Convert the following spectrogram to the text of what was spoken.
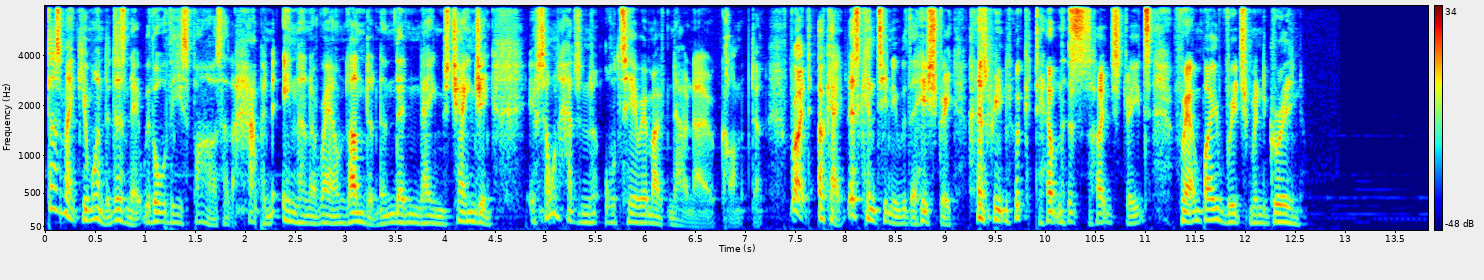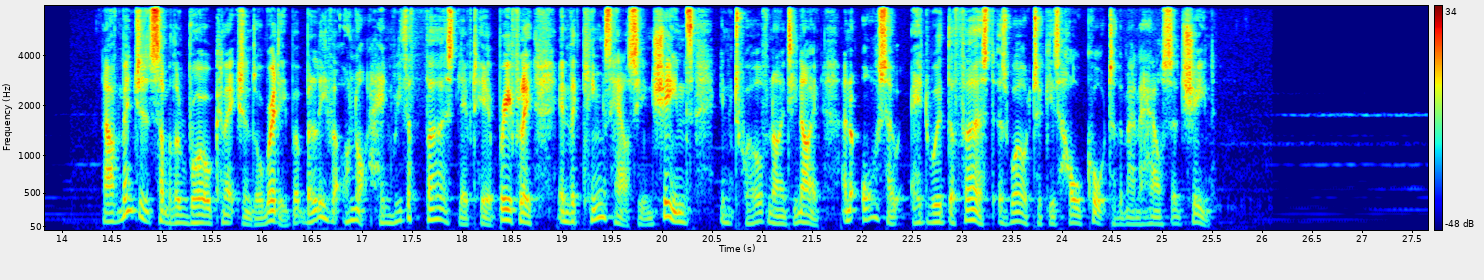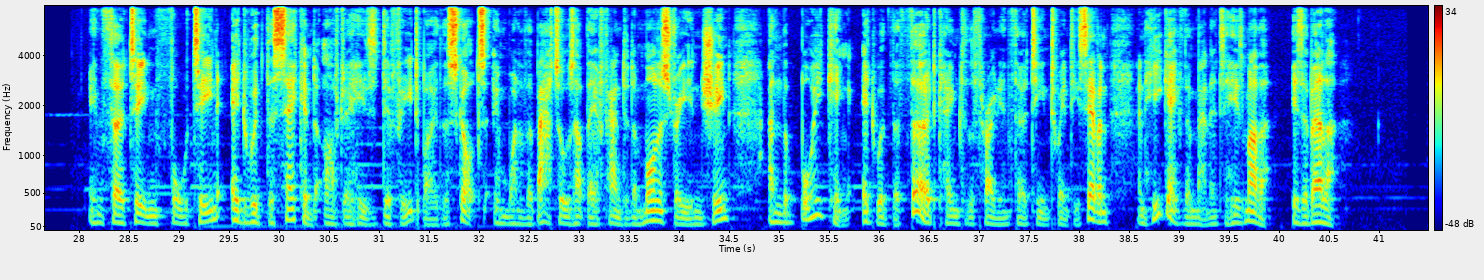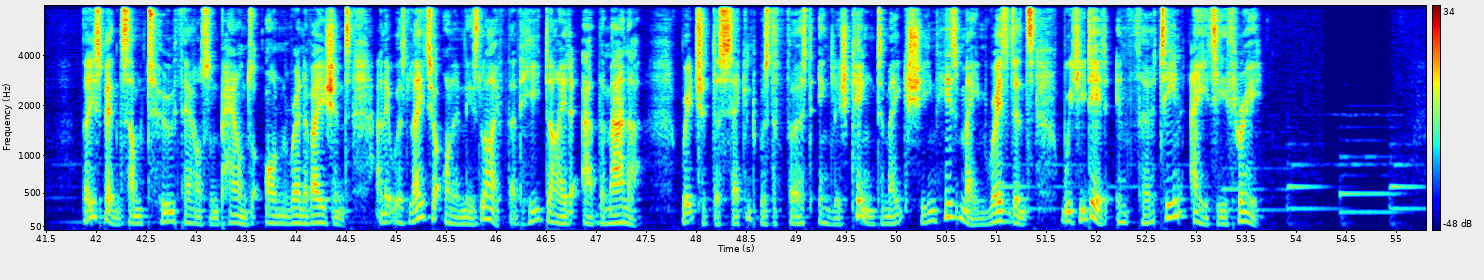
does make you wonder, doesn't it, with all these fires that happen in and around London and then names changing. If someone had an ulterior motive, no, no, can't have done. Right, okay, let's continue with the history as we look down the side streets round by Richmond Green. Now, I've mentioned some of the royal connections already, but believe it or not, Henry I lived here briefly in the King's House in Sheens in 1299, and also Edward I as well took his whole court to the manor house at Sheen. In 1314, Edward II, after his defeat by the Scots in one of the battles up there, founded a monastery in Sheen, and the boy king Edward III came to the throne in 1327 and he gave the manor to his mother, Isabella. They spent some £2,000 on renovations, and it was later on in his life that he died at the manor. Richard II was the first English king to make Sheen his main residence, which he did in 1383.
